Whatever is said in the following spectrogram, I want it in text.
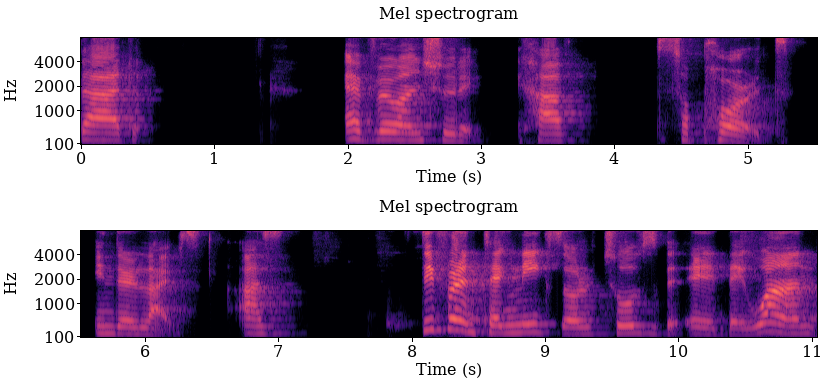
that everyone should have support in their lives as different techniques or tools uh, they want.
